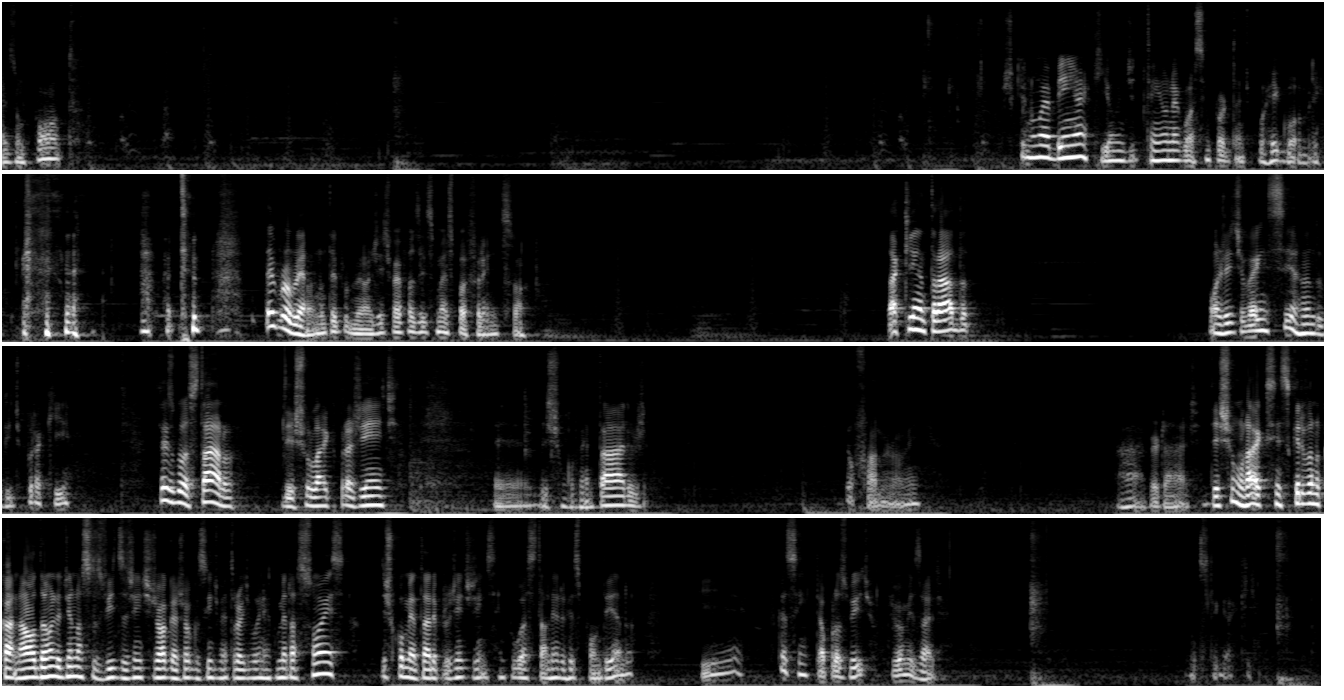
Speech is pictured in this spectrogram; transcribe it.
Mais um ponto. Acho que não é bem aqui onde tem um negócio importante pro Rei Goblin. não tem problema, não tem problema. A gente vai fazer isso mais pra frente só. Tá aqui a entrada. Bom, a gente vai encerrando o vídeo por aqui. Vocês gostaram? Deixa o like pra gente. É, deixa um comentário. Eu falo normalmente. Ah, verdade. Deixa um like, se inscreva no canal, dá uma olhadinha nos nossos vídeos. A gente joga jogos de Metroidvania recomendações. Deixa um comentário pra gente, a gente sempre gosta de estar lendo e respondendo. E fica assim. Até o próximo vídeo. Viva amizade. Vou desligar aqui.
